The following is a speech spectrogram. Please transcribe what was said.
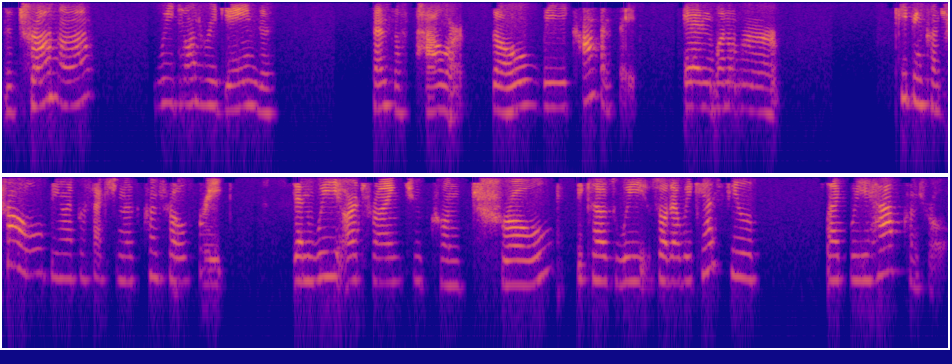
the trauma, we don't regain this sense of power. So we compensate. And when we're keeping control, being a perfectionist, control freak, then we are trying to control because we so that we can't feel like we have control.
